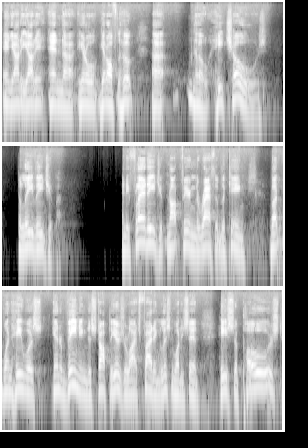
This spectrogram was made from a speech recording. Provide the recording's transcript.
and yada, yada, and, uh, you know, get off the hook? Uh, no, he chose to leave Egypt. And he fled Egypt, not fearing the wrath of the king. But when he was intervening to stop the Israelites fighting, listen to what he said. He supposed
